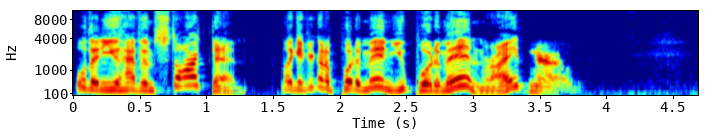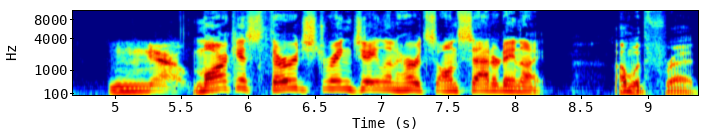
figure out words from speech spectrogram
Well, then you have him start. Then, like if you're going to put him in, you put him in, right? No. No. Marcus, third string Jalen Hurts on Saturday night. I'm with Fred.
